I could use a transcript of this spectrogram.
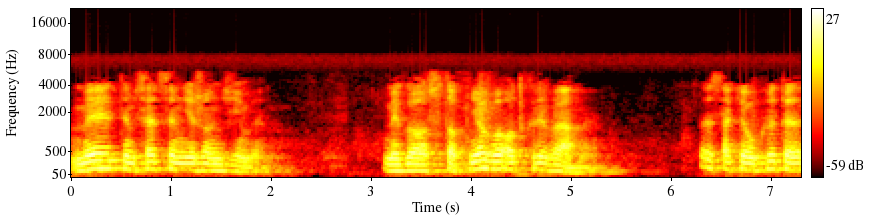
My tym sercem nie rządzimy. My go stopniowo odkrywamy. To jest takie ukryte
